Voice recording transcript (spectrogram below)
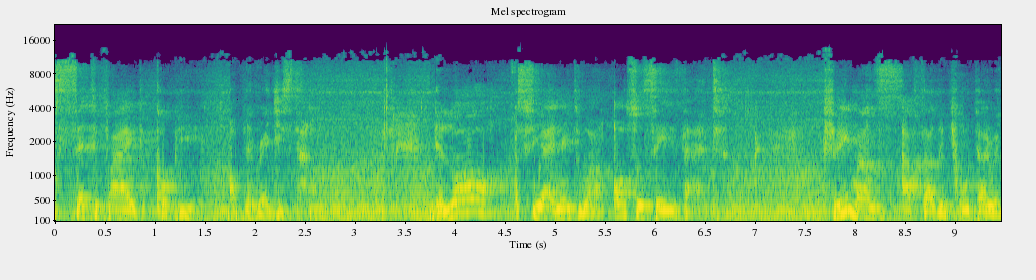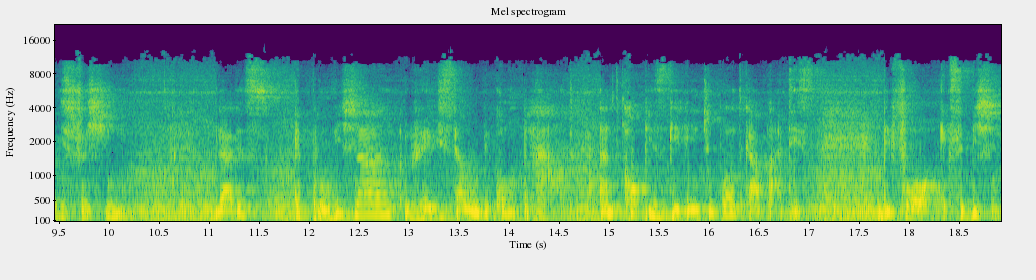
certified copy of the register. The law CI 91 also says that Three months after the voter registration, that is, a provisional register will be compiled and copies given to political parties before exhibition.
